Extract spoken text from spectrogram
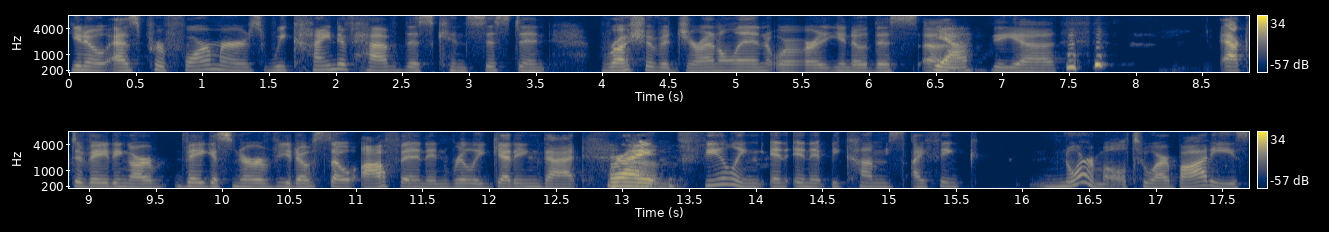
you know as performers we kind of have this consistent rush of adrenaline or you know this uh, yeah the uh activating our vagus nerve you know so often and really getting that right um, feeling and, and it becomes i think normal to our bodies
